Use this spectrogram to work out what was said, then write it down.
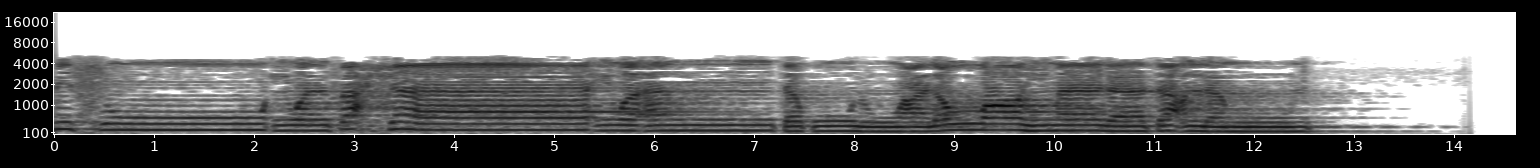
بالسوء والفحشاء وأن تقولوا على الله ما لا تعلمون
